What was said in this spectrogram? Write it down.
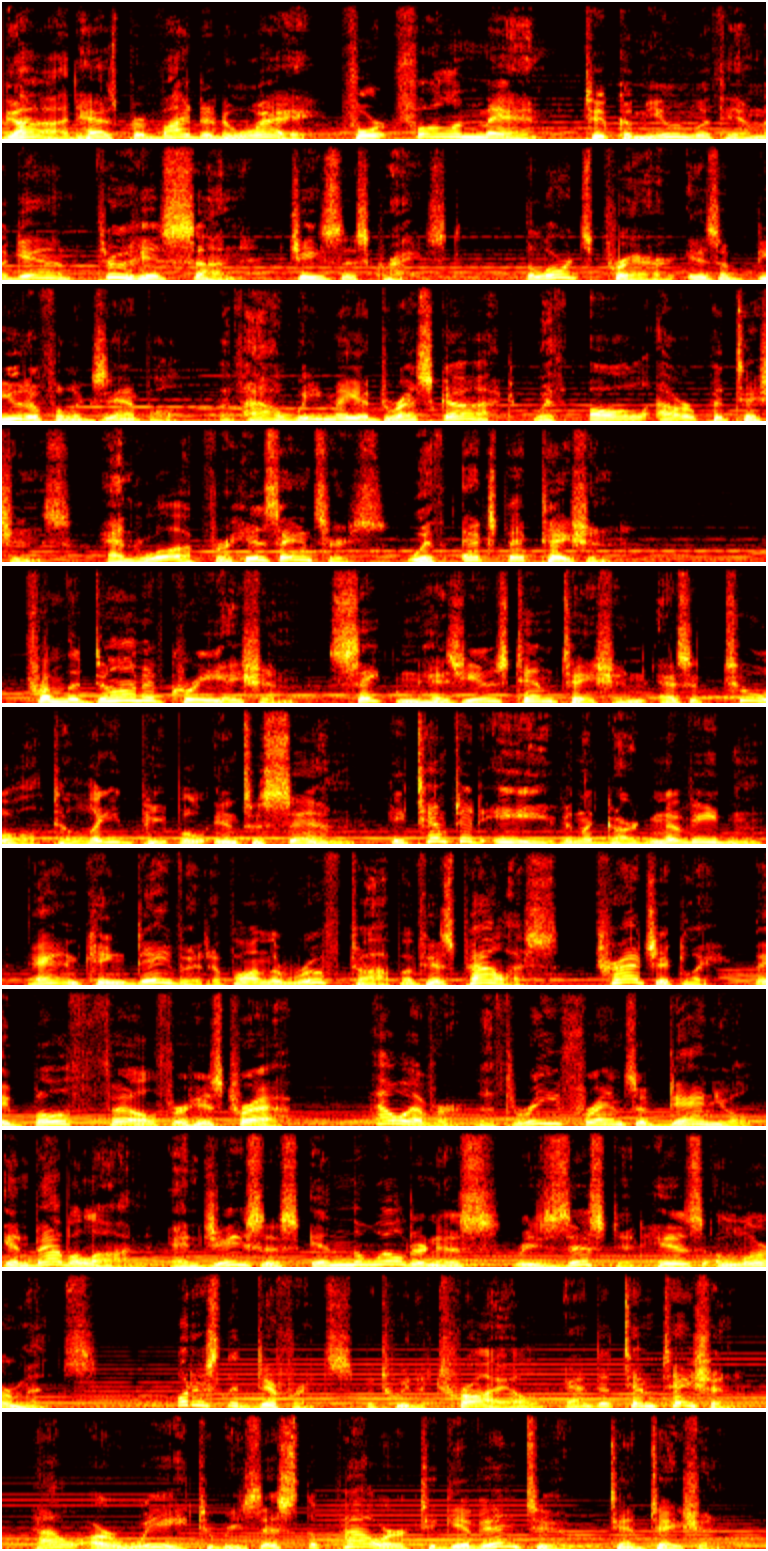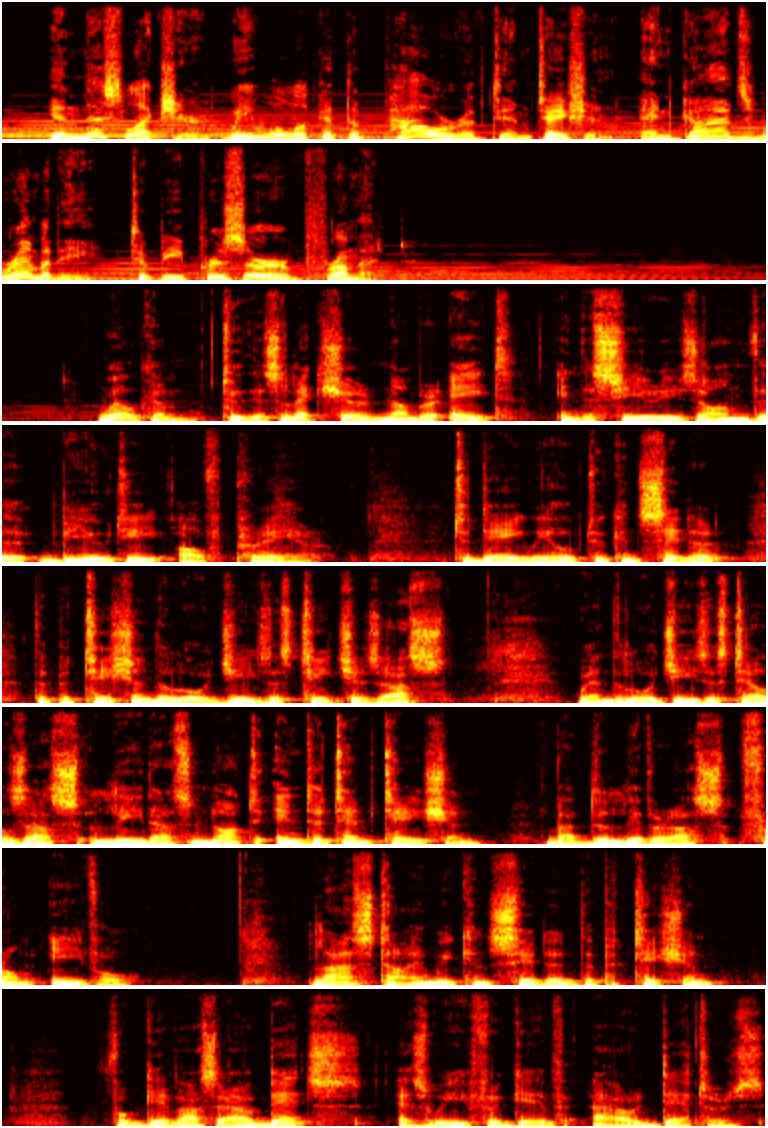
God has provided a way for fallen man to commune with Him again through His Son, Jesus Christ. The Lord's Prayer is a beautiful example of how we may address God with all our petitions and look for His answers with expectation. From the dawn of creation, Satan has used temptation as a tool to lead people into sin. He tempted Eve in the Garden of Eden and King David upon the rooftop of his palace. Tragically, they both fell for his trap. However, the three friends of Daniel in Babylon and Jesus in the wilderness resisted his allurements. What is the difference between a trial and a temptation? How are we to resist the power to give in to temptation? In this lecture, we will look at the power of temptation and God's remedy to be preserved from it. Welcome to this lecture number 8 in the series on the beauty of prayer. Today we hope to consider the petition the Lord Jesus teaches us when the Lord Jesus tells us, Lead us not into temptation, but deliver us from evil. Last time we considered the petition, Forgive us our debts as we forgive our debtors.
